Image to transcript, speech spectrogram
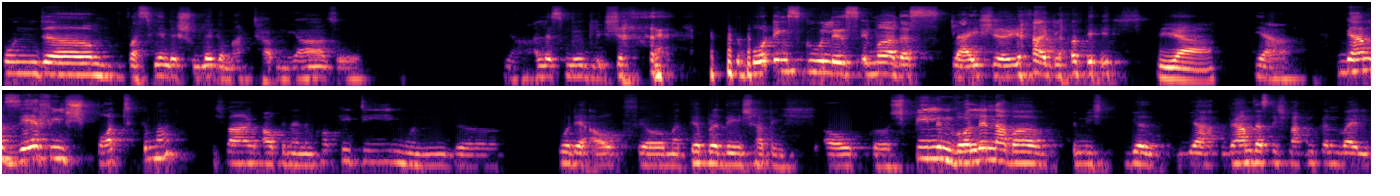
und äh, was wir in der Schule gemacht haben, ja, so, ja, alles Mögliche. Boarding School ist immer das Gleiche, ja, glaube ich. Ja. Ja. Wir haben sehr viel Sport gemacht. Ich war auch in einem Hockey-Team und äh, wurde auch für Madhya Pradesh habe ich auch äh, spielen wollen, aber nicht, wir, wir, wir haben das nicht machen können, weil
